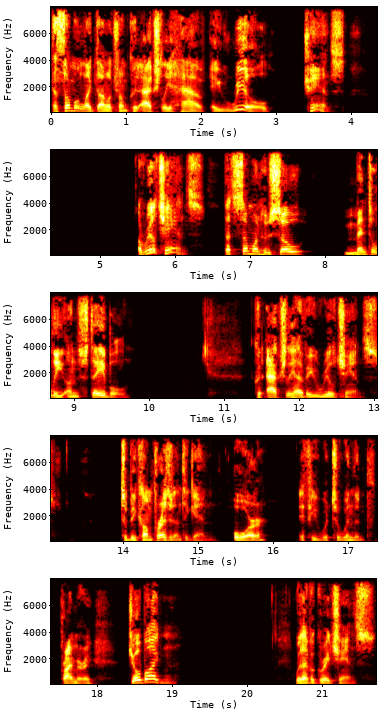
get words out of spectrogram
that someone like Donald Trump could actually have a real chance. A real chance that someone who's so mentally unstable could actually have a real chance to become president again. Or, if he were to win the primary, Joe Biden would have a great chance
